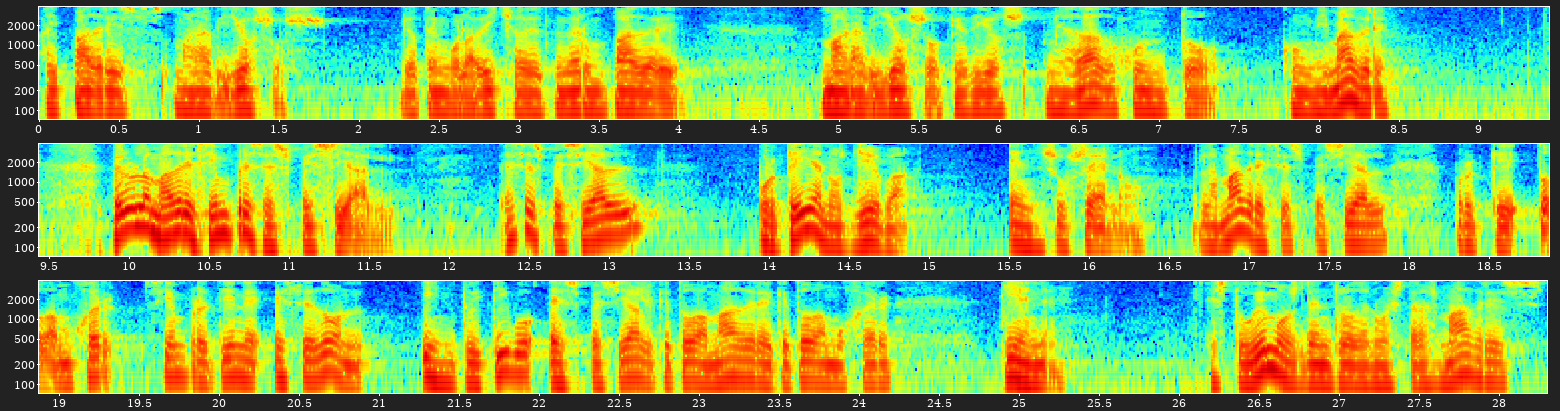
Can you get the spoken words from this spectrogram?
Hay padres maravillosos. Yo tengo la dicha de tener un padre maravilloso que Dios me ha dado junto con mi madre. Pero la madre siempre es especial. Es especial porque ella nos lleva en su seno. La madre es especial porque toda mujer siempre tiene ese don intuitivo especial que toda madre, que toda mujer tiene. Estuvimos dentro de nuestras madres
